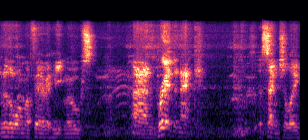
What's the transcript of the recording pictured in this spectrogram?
Another one of my favourite heat moves. And break the neck, essentially.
